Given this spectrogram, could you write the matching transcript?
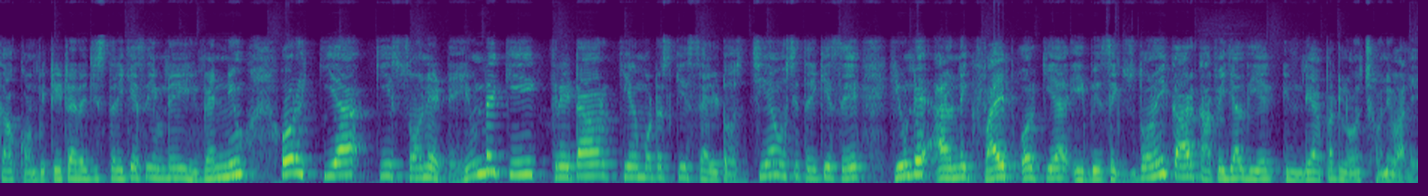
का कॉम्पिटिटर है, जिस तरीके से हिंडे इवेन्यू और किया की सोनेट हिंडे की क्रेटा और किया मोटर्स की सेल्टोस जी हाँ उसी तरीके से ह्यूडे आयोनिक फाइव और किया ईबी सिक्स दोनों ही कार काफ़ी जल्द ये इंडिया पर लॉन्च होने वाले।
